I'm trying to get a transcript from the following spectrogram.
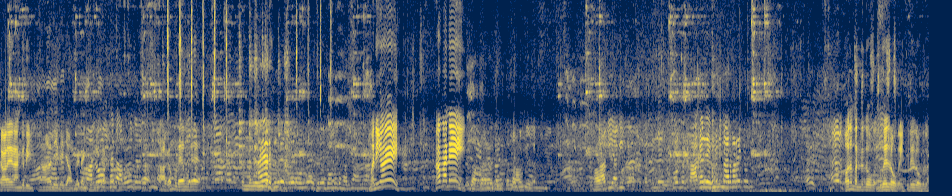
ਕਾਲੇ ਰੰਗ ਦੀ। ਨਾਲ ਲੈ ਕੇ ਜਾਉਂਗੇ ਟੈਨਸ਼ਨ ਨਹੀਂ ਕਰਦਾ। ਆ ਗਿਆ ਮੁੜਿਆ ਮੁੜਿਆ ਮਨੀ ਓਏ! ਆ ਮਨੀ। ਆ ਗਈ ਆ ਗਈ ਆ ਕੇ ਦੇਖ ਮੈਨੂੰ ਮਾਰ ਮਾਰ ਕਿਉਂ ਉਹਨੇ ਬੰਦੇ ਦੋ ਦੂਏ ਰੋਕ, ਇੱਕ ਦੇ ਰੋਕ ਲਾ।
